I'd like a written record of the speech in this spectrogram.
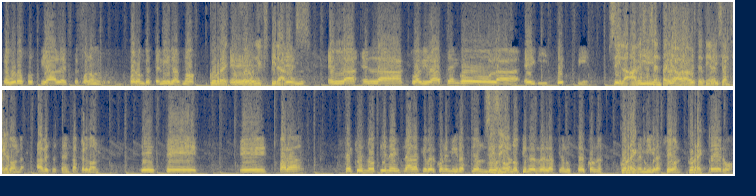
seguro social este fueron fueron detenidas no Correcto, Eh, fueron expiradas. en, en la en la actualidad tengo la AB 60 Sí, la AB60 y- que la ahora AB60, usted tiene licencia. Perdón, AB60, perdón. Este, eh, para, sé que no tiene nada que ver con inmigración, Sí, digo, señor. no, no tiene relación usted con, Correcto. con inmigración. Correcto. Pero,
